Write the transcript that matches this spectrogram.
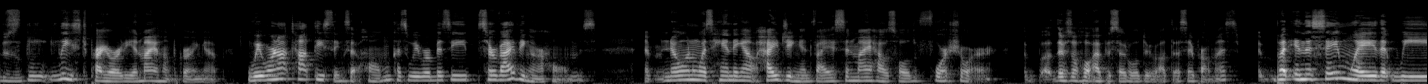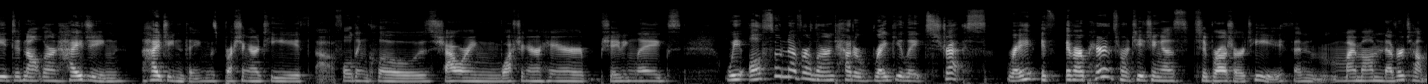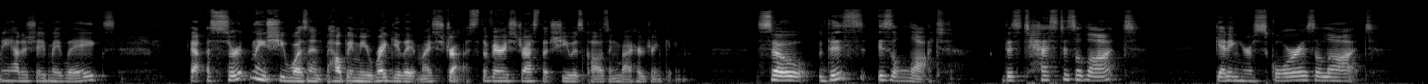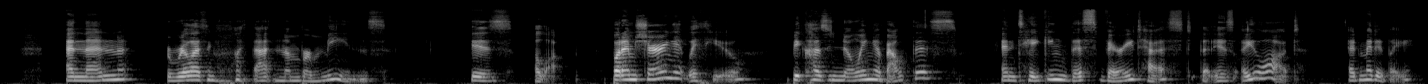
was least priority in my home growing up. We were not taught these things at home because we were busy surviving our homes. No one was handing out hygiene advice in my household for sure. There's a whole episode we'll do about this, I promise. But in the same way that we did not learn hygiene hygiene things, brushing our teeth, uh, folding clothes, showering, washing our hair, shaving legs, we also never learned how to regulate stress right? If if our parents weren't teaching us to brush our teeth, and my mom never taught me how to shave my legs, Uh, certainly she wasn't helping me regulate my stress, the very stress that she was causing by her drinking. So this is a lot. This test is a lot. Getting your score is a lot. And then realizing what that number means is a lot. But I'm sharing it with you because knowing about this and taking this very test, that is a lot, admittedly,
